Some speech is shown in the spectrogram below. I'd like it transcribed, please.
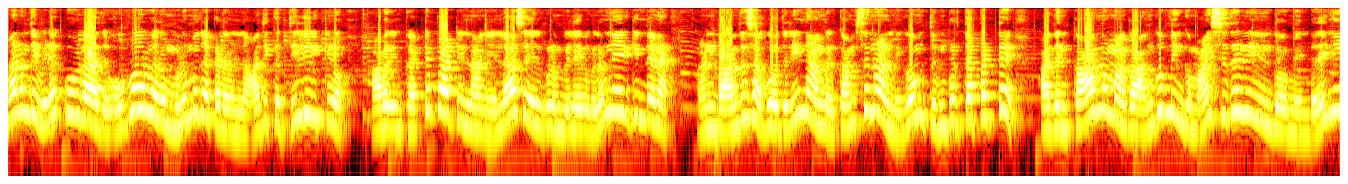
மறந்துவிடக்கூடாது. ஒவ்வொருவரும் முழுமுத கடவுளின் ஆதிக்கத்தில் இருக்கிறோம். அவரின் கட்டுப்பாட்டில் நான் எல்லா செயல்களும் விளைவுகளும் நேர்கின்றன. அன்பார்ந்த சகோதரி நாங்கள் கம்சனால் மிகவும் துன்புறுத்தப்பட்டு அதன் காரணமாக அங்கும் இங்குமாய் சிதறியிருந்தோம் என்பதை நீ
